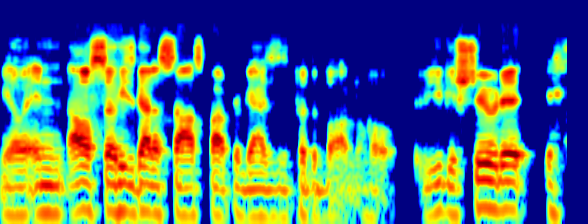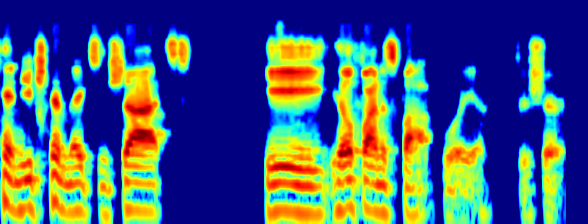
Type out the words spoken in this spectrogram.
you know, and also he's got a soft spot for guys that put the ball in the hole. If you can shoot it and you can make some shots, he he'll find a spot for you for sure.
